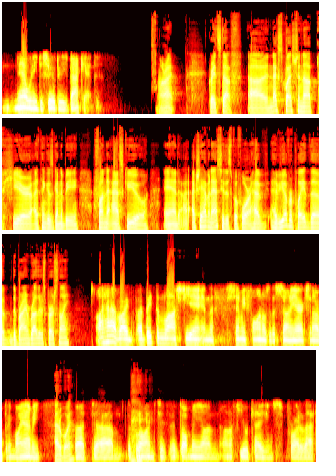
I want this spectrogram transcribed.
Now we need to serve to his backhand. All right. Great stuff. Uh, next question up here, I think, is going to be fun to ask you. And I actually haven't asked you this before. Have Have you ever played the the Bryan brothers personally? I have. I I beat them last year in the semifinals of the Sony Ericsson Open in Miami. Attaboy. But um, the Bryans have, have got me on, on a few occasions prior to that.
